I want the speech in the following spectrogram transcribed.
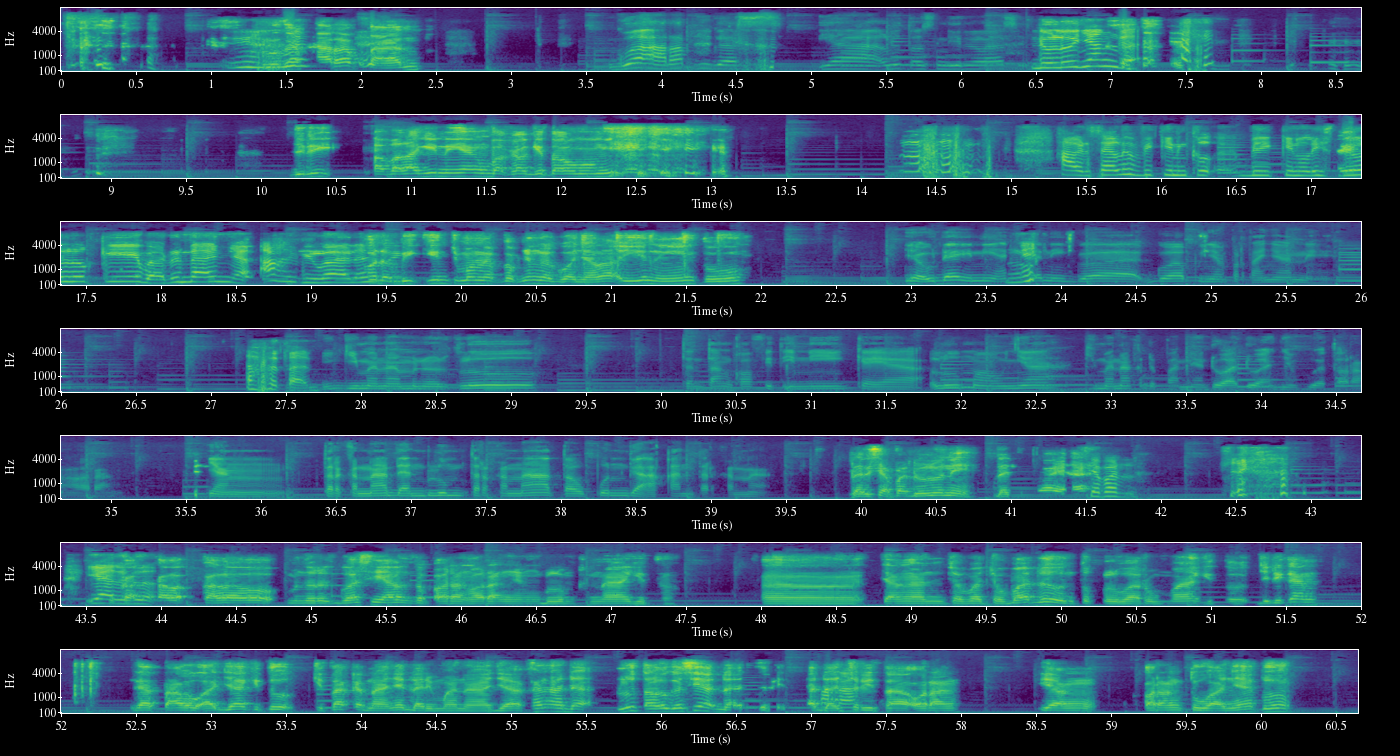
lu kan Arab kan gue Arab juga ya lu tau sendiri lah sih. Dulunya enggak. Jadi apalagi nih yang bakal kita omongin? Harusnya lu bikin bikin list Eh. dulu Ki, baru nanya. Ah, gimana Gue udah bikin, cuman laptopnya nggak gua nyalain nih tuh. Ya udah ini aja nih gua gua punya pertanyaan nih. Apa tan? Gimana menurut lu tentang covid ini kayak lu maunya gimana ke depannya doa-doanya buat orang-orang yang terkena dan belum terkena ataupun gak akan terkena. Dari siapa dulu nih? Dari gua ya. Siapa? ya dulu. Kalau kalau menurut gua sih ya untuk orang-orang yang belum kena gitu, eh, jangan coba-coba deh untuk keluar rumah gitu. Jadi kan nggak tahu aja gitu kita kenanya dari mana aja. Kan ada, lu tahu gak sih ada cerita, ada Apa? cerita orang yang orang tuanya tuh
